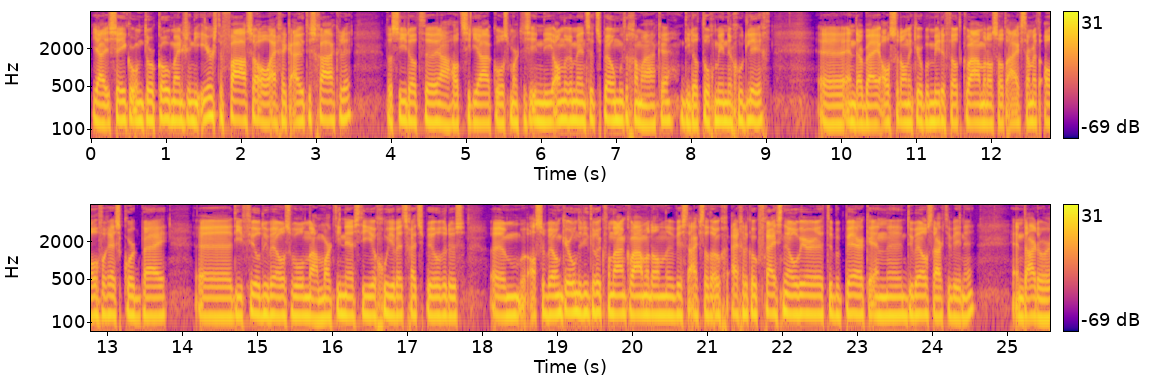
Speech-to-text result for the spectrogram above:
ja, zeker om door koopmijners in die eerste fase al eigenlijk uit te schakelen. Dan zie je dat uh, ja, Hatsidiakos, Martens Indy, andere mensen het spel moeten gaan maken. Die dat toch minder goed ligt. Uh, en daarbij, als ze dan een keer op het middenveld kwamen, dan zat Ajax daar met Alvarez kort bij. Uh, die veel duels won. Nou, Martinez die een goede wedstrijd speelde. Dus um, als ze wel een keer onder die druk vandaan kwamen, dan uh, wist Ajax dat ook, eigenlijk ook vrij snel weer te beperken en duels daar te winnen. En daardoor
